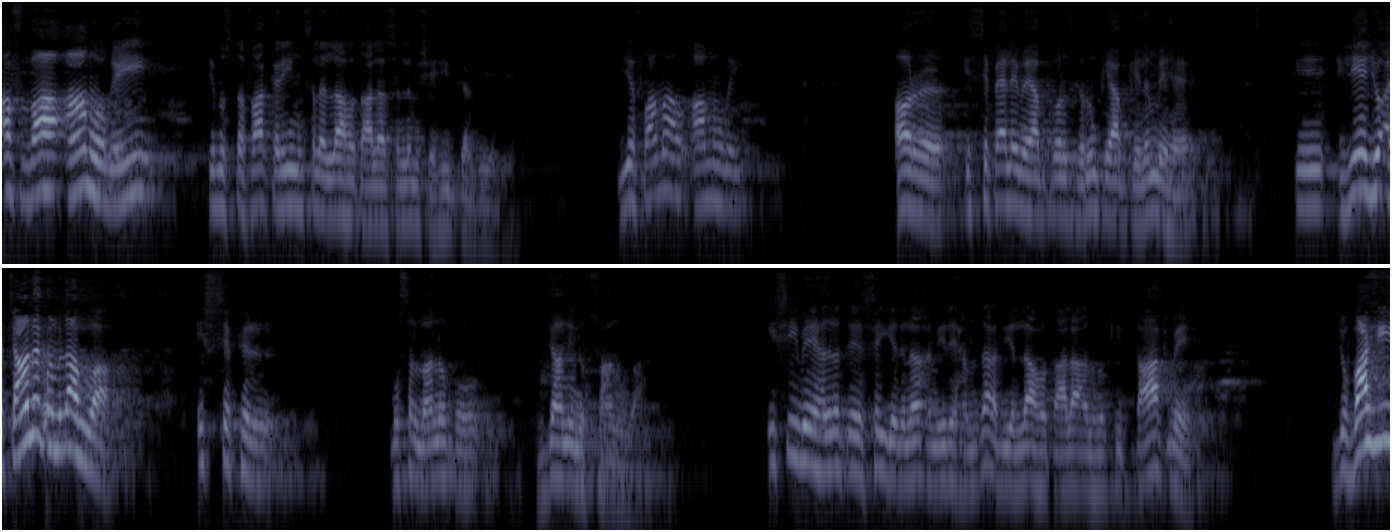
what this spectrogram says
अफवाह आम हो गई कि मुस्तफ़ा करीम सल्लल्लाहु अलैहि वसल्लम शहीद कर दिए गए। ये अफवाह आम हो गई। और इससे पहले मैं आपको अर्ज़ करूँ कि आपके इलम में है कि ये जो अचानक हमला हुआ, इससे फिर मुसलमानों को जानी नुकसान हुआ। इसी में हज़रत सैदना अमीर हमज़ा रदी अल्लाह तु की ताक में, जो वाही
